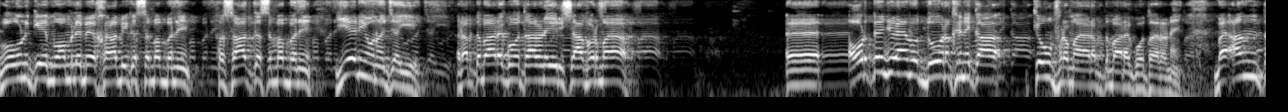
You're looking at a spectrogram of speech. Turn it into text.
وہ ان کے معاملے میں خرابی کا سبب بنے، فساد کا سبب بنے۔ یہ نہیں ہونا چاہیے۔ رب تبارک و تعالی نے ارشاد فرمایا عورتیں جو ہیں وہ دو رکھنے کا کیوں فرمایا رب تبارک و تعالی نے؟ میں انت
